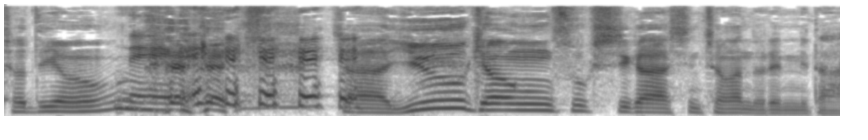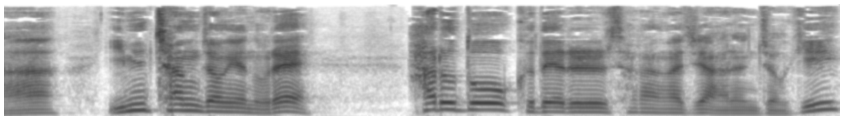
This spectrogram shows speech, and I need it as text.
저도요. 네. 자, 유경숙 씨가 신청한 노래입니다. 임창정의 노래 하루도 그대를 사랑하지 않은 적이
